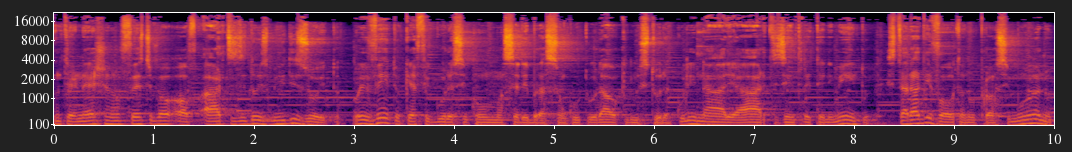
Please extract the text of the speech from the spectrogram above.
International Festival of Arts de 2018. O evento, que afigura-se como uma celebração cultural que mistura culinária, artes entretenimento estará de volta no próximo ano,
